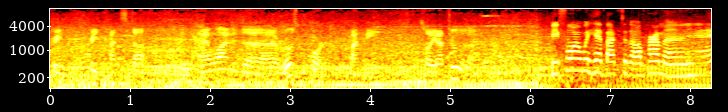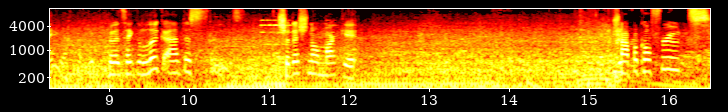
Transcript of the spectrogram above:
pre pre cut stuff. And I wanted the roast pork banh mi, so I got two of them. Before we head back to the apartment, we're gonna take a look at this traditional market. Tropical fruits.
